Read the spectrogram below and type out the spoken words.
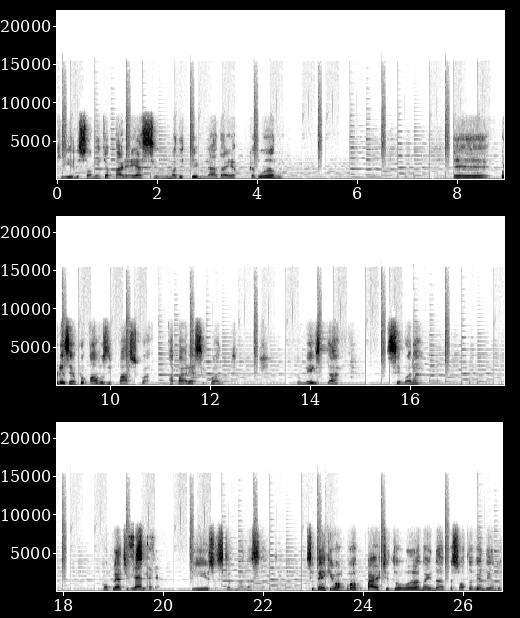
que ele somente aparece numa determinada época do ano. É, por exemplo, ovos de Páscoa aparece quando? No mês da semana. Complete você. Santa. Isso, Semana Santa. Se bem que uma boa parte do ano ainda o pessoal está vendendo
